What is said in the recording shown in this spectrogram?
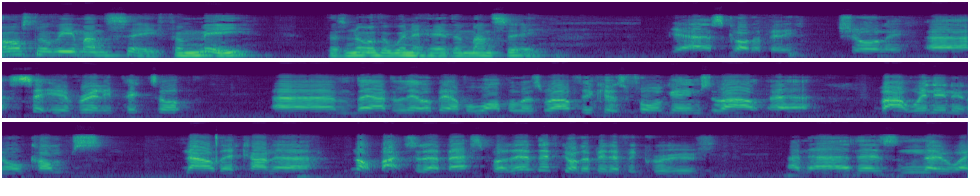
Arsenal v Man City. For me, there's no other winner here than Man City. Yeah, it's got to be surely. Uh, City have really picked up. Um, they had a little bit of a wobble as well. I think it was four games without uh, without winning in all comps. Now they're kind of not back to their best, but they've got a bit of a groove. And uh, there's no way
